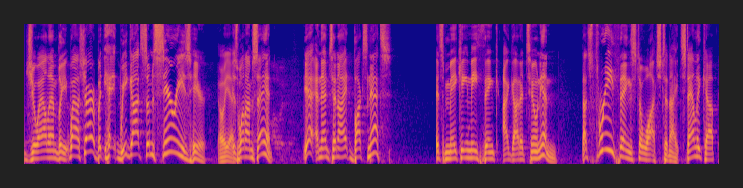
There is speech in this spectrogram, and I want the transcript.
Joel Embiid. Well, sure, but hey, we got some series here. Oh, yeah. Is what I'm saying. Yeah, and then tonight, Bucks Nets. It's making me think I got to tune in. That's three things to watch tonight Stanley Cup,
